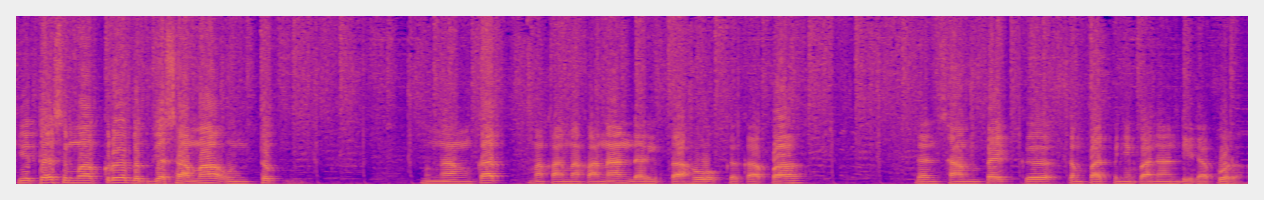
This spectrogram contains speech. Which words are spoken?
Kita semua kru bekerjasama untuk mengangkat makan-makanan dari perahu ke kapal dan sampai ke tempat penyimpanan di dapur.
